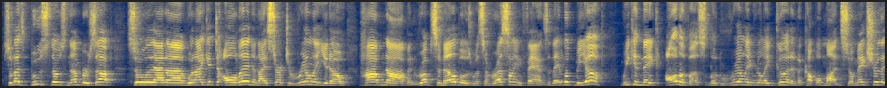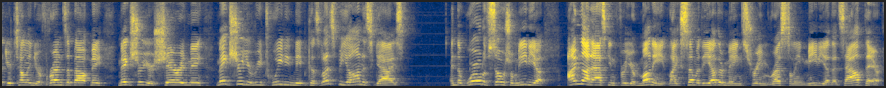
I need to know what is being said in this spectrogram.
So let's boost those numbers up so that uh, when I get to All In and I start to really, you know, hobnob and rub some elbows with some wrestling fans and they look me up, we can make all of us look really, really good in a couple months. So make sure that you're telling your friends about me. Make sure you're sharing me. Make sure you're retweeting me because let's be honest, guys. In the world of social media, I'm not asking for your money like some of the other mainstream wrestling media that's out there.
